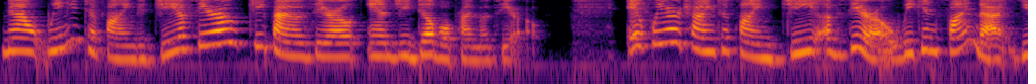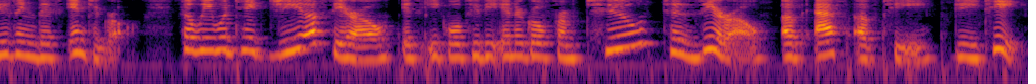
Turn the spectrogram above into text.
Now we need to find g of 0, g prime of 0, and g double prime of 0. If we are trying to find g of 0, we can find that using this integral. So we would take g of 0 is equal to the integral from 2 to 0 of f of t dt.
